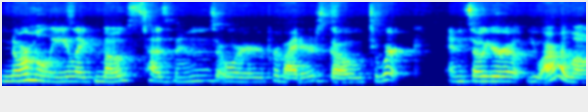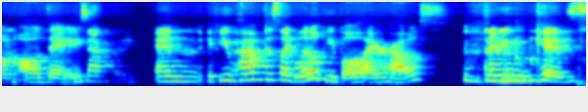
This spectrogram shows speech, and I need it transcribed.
normally like most husbands or providers go to work, and so you're you are alone all day. Exactly. And if you have just like little people at your house, and I mean kids,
